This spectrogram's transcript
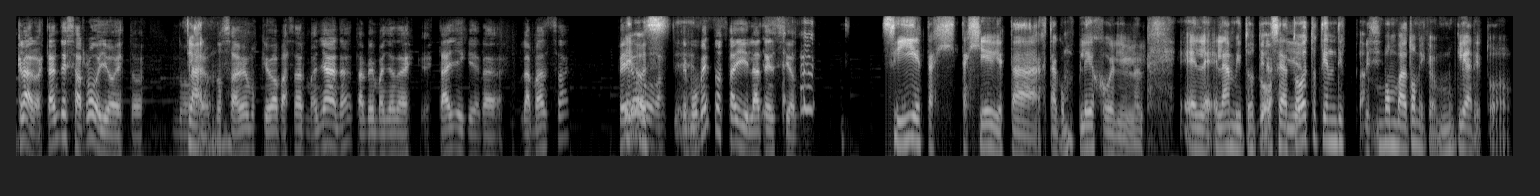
claro, está en desarrollo esto. No, claro. no sabemos qué va a pasar mañana, tal vez mañana estalle y que la, la mansa, pero de momento está ahí la tensión. Sí, está, está heavy, está, está complejo el, el, ámbito. o sea, todo esto tiene bomba atómica, nucleares, todo.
